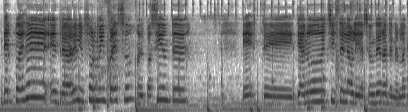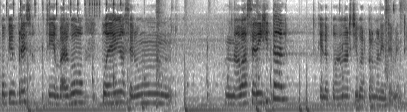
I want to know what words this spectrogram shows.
Después de entregar el informe impreso al paciente, este, ya no existe la obligación de retener la copia impresa. Sin embargo, pueden hacer una base digital que lo puedan archivar permanentemente.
